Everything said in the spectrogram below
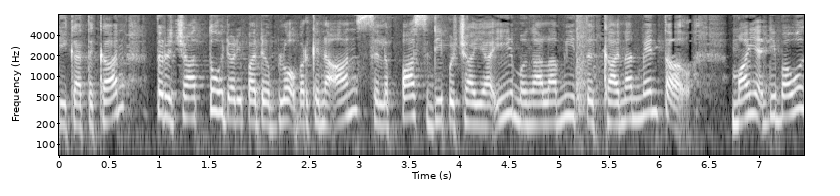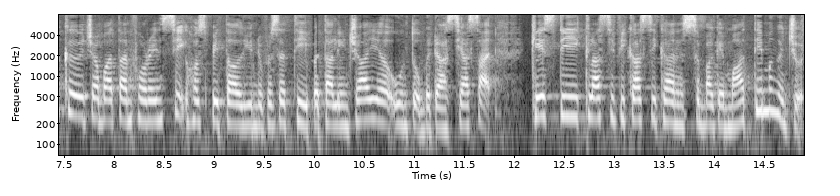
dikatakan terjatuh daripada blok berkenaan selepas dipercayai mengalami tekanan mental. Mayat dibawa ke Jabatan Forensik Hospital Universiti Petaling Jaya untuk bedah siasat. Kes diklasifikasikan sebagai mati mengejut.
